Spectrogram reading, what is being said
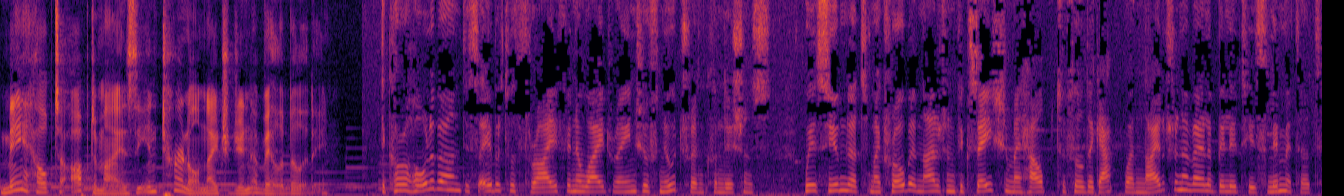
may help to optimize the internal nitrogen availability. The coral holobiont is able to thrive in a wide range of nutrient conditions. We assume that microbial nitrogen fixation may help to fill the gap when nitrogen availability is limited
